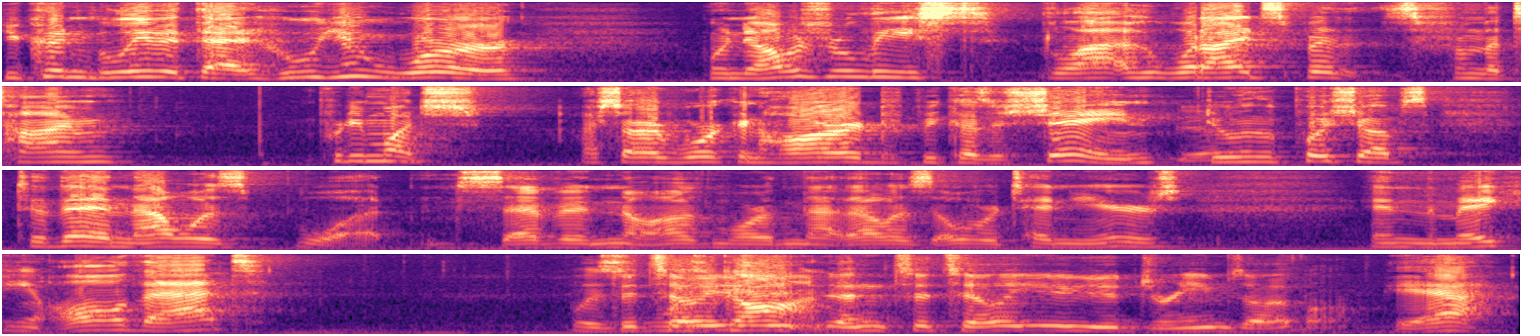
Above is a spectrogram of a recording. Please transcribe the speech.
You couldn't believe it that who you were when i was released what i'd spent from the time pretty much i started working hard because of shane doing the push-ups to then that was what seven no i was more than that that was over 10 years in the making. All that was, to tell was you, gone. and to tell you your dreams over. Yeah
